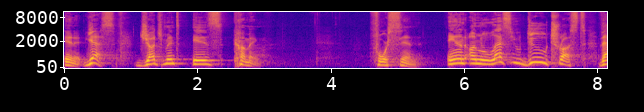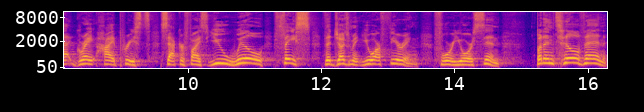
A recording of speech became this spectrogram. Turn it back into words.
in it. Yes, judgment is coming for sin. And unless you do trust that great high priest's sacrifice, you will face the judgment you are fearing for your sin. But until then,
